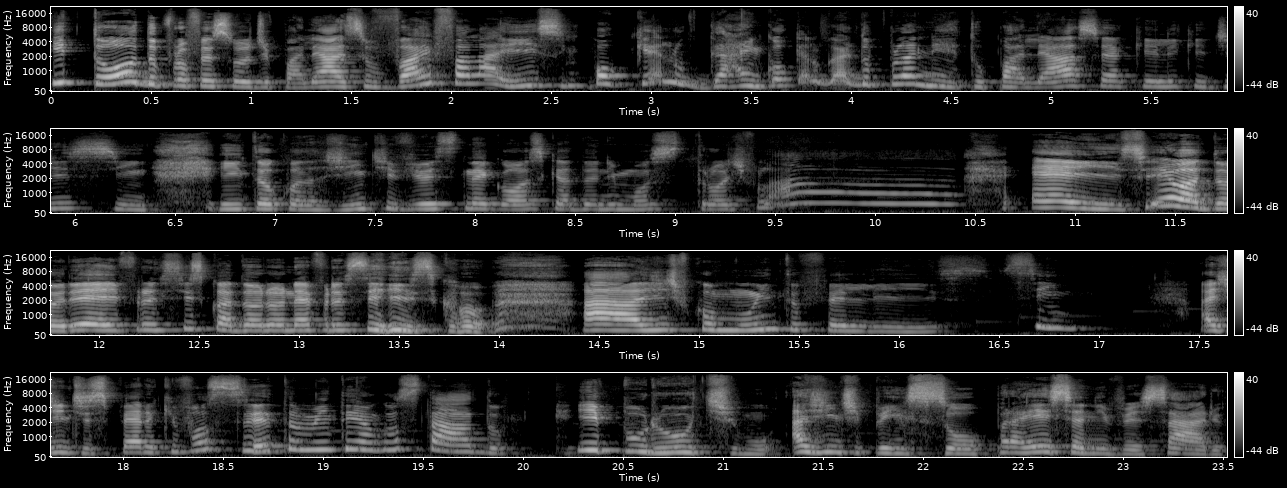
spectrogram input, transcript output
E todo professor de palhaço vai falar isso em qualquer lugar, em qualquer lugar do planeta. O palhaço é aquele que diz sim. Então, quando a gente viu esse negócio que a Dani mostrou, a gente falou: ah, é isso, eu adorei. Francisco adorou, né, Francisco? Ah, a gente ficou muito feliz. Sim, a gente espera que você também tenha gostado. E por último, a gente pensou para esse aniversário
